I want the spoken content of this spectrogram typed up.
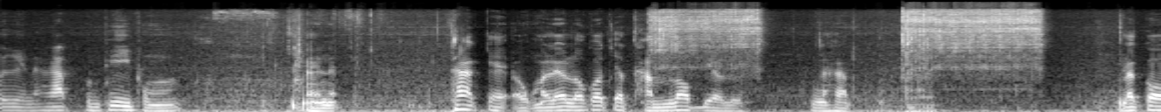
เลยนะครับ คุณพี่ผมไหนนะถ้าแกะออกมาแล้วเราก็จะทำรอบเดียวเลยนะครับ แล้วก็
